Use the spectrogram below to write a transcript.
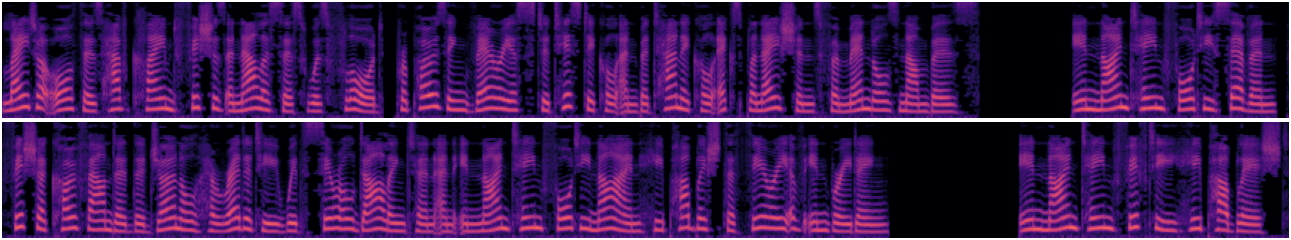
Later authors have claimed Fisher's analysis was flawed, proposing various statistical and botanical explanations for Mendel's numbers. In 1947, Fisher co-founded the journal Heredity with Cyril Darlington and in 1949 he published The Theory of Inbreeding. In 1950 he published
